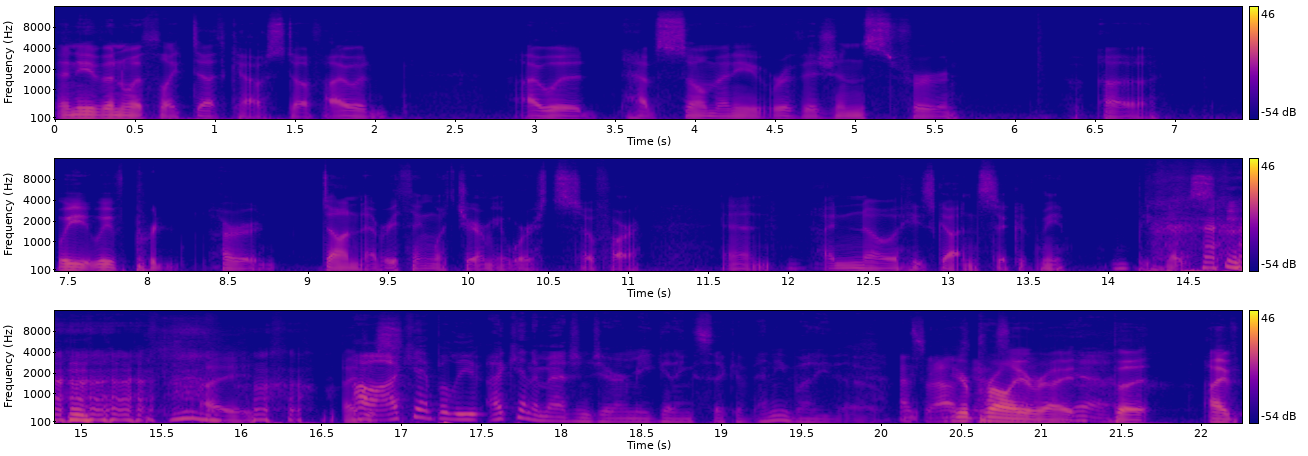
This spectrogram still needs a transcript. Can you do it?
And even with like Death Cow stuff, I would I would have so many revisions for uh we we've pro- or done everything with Jeremy Worst so far, and I know he's gotten sick of me because I I oh, just I can't believe I can't imagine Jeremy getting sick of anybody though. That's what I was you're probably say. right, Yeah. but I've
